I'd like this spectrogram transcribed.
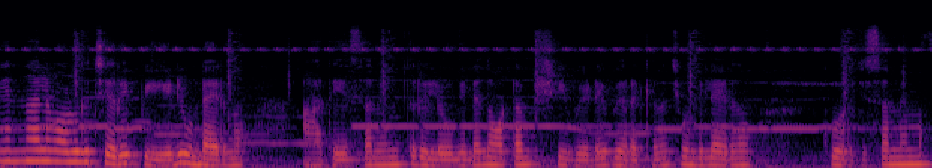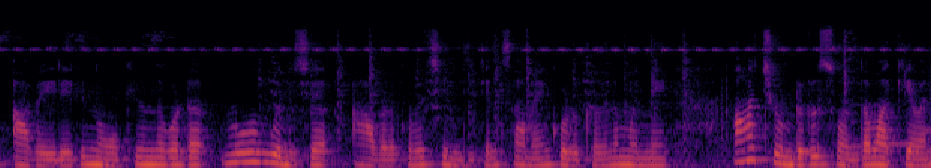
എന്നാലും അവൾക്ക് ചെറിയ പേടി ഉണ്ടായിരുന്നു. അതേസമയം ത്രിലോകിന്റെ നോട്ടം ശിവയുടെ വിറയ്ക്കുന്ന ചുണ്ടിലായിരുന്നു. കുറച്ച് സമയം അവയിലേക്ക് നോക്കി നിന്നുകൊണ്ട് മുഖം കുനിച്ച് അവൾക്കൊന്ന് ചിന്തിക്കാൻ സമയം കൊടുക്കുന്നതിന് മുന്നേ ആ ചുണ്ടുകൾ സ്വന്തമാക്കിയവൻ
